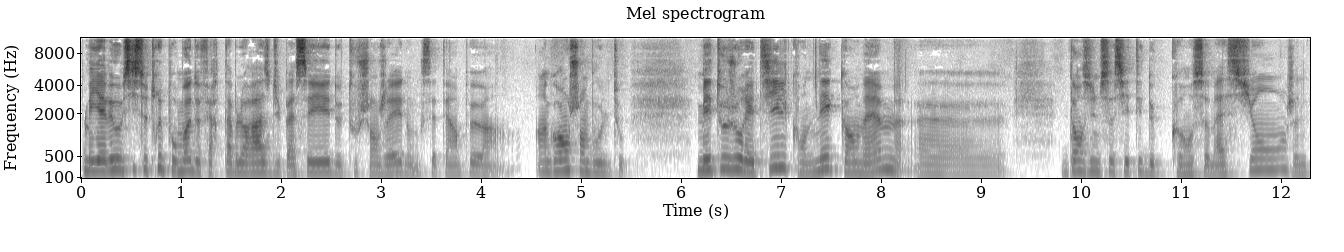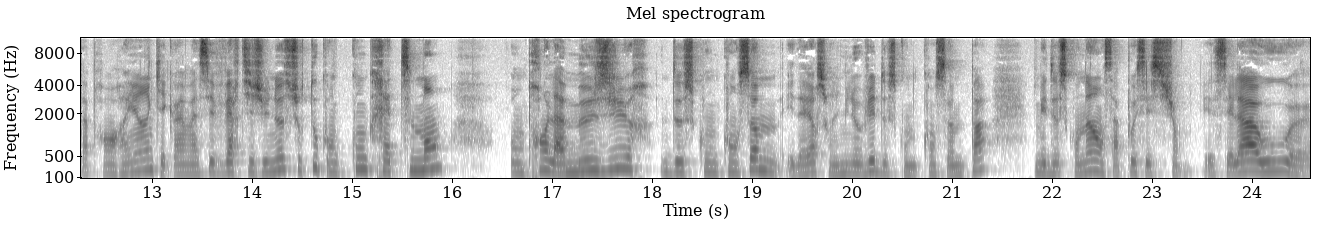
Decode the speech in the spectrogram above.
Mais il y avait aussi ce truc pour moi de faire table rase du passé, de tout changer donc c'était un peu un, grand chamboule tout. Mais toujours est-il qu'on est quand même euh, dans une société de consommation, je ne t'apprends rien, qui est quand même assez vertigineuse, surtout quand concrètement on prend la mesure de ce qu'on consomme, et d'ailleurs sur les mille objets de ce qu'on ne consomme pas, mais de ce qu'on a en sa possession. Et c'est là où, euh,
